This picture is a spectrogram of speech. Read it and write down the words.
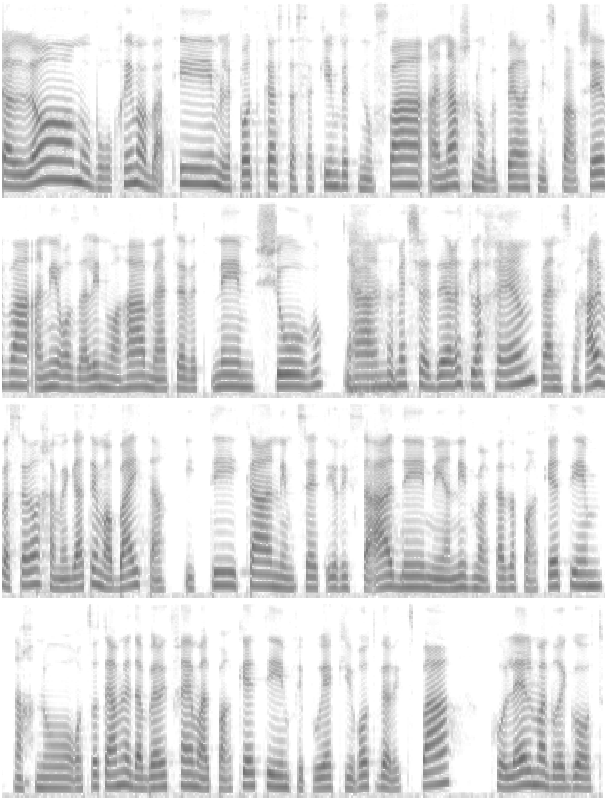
שלום וברוכים הבאים לפודקאסט עסקים בתנופה. אנחנו בפרק מספר 7, אני רוזלין והב, מעצבת פנים, שוב, משדרת לכם, ואני שמחה לבשר לכם, הגעתם הביתה. איתי כאן נמצאת איריס סעדי מיניב מרכז הפרקטים. אנחנו רוצות היום לדבר איתכם על פרקטים, חיפויי קירות ורצפה. כולל מדרגות,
